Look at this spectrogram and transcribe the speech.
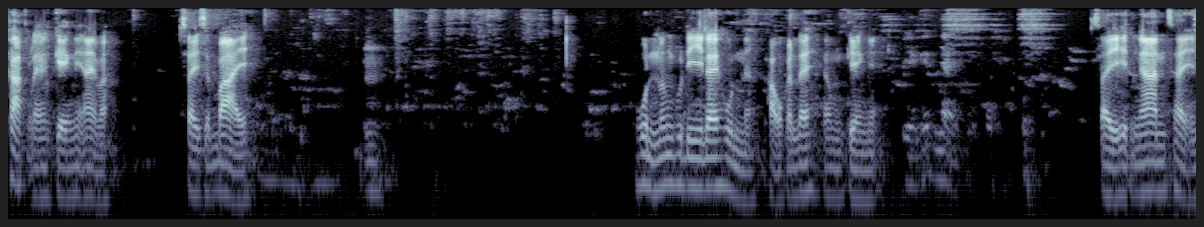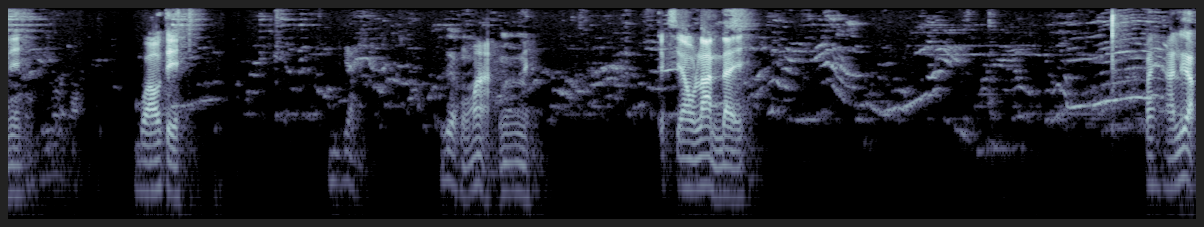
คักแรงเกงนี่ไอ้ปะใส่สบายหุ่นมึงพอดีเลยหุ่นน่ะเข้ากันเลยกางเกงเนี่ยเตียงเล็กใหญ่ใส่เหตุงานใส่นี่ว้าวเตะใหญ่เลือกมากมึงนี่จักสิเอาล้านใดไปหาเลือก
